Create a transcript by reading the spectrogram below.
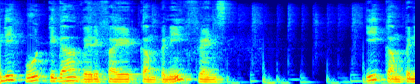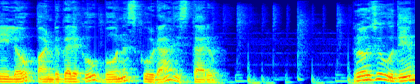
ఇది పూర్తిగా వెరిఫైడ్ కంపెనీ ఫ్రెండ్స్. ఈ కంపెనీలో పండుగలకు బోనస్ కూడా ఇస్తారు. రోజు ఉదయం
